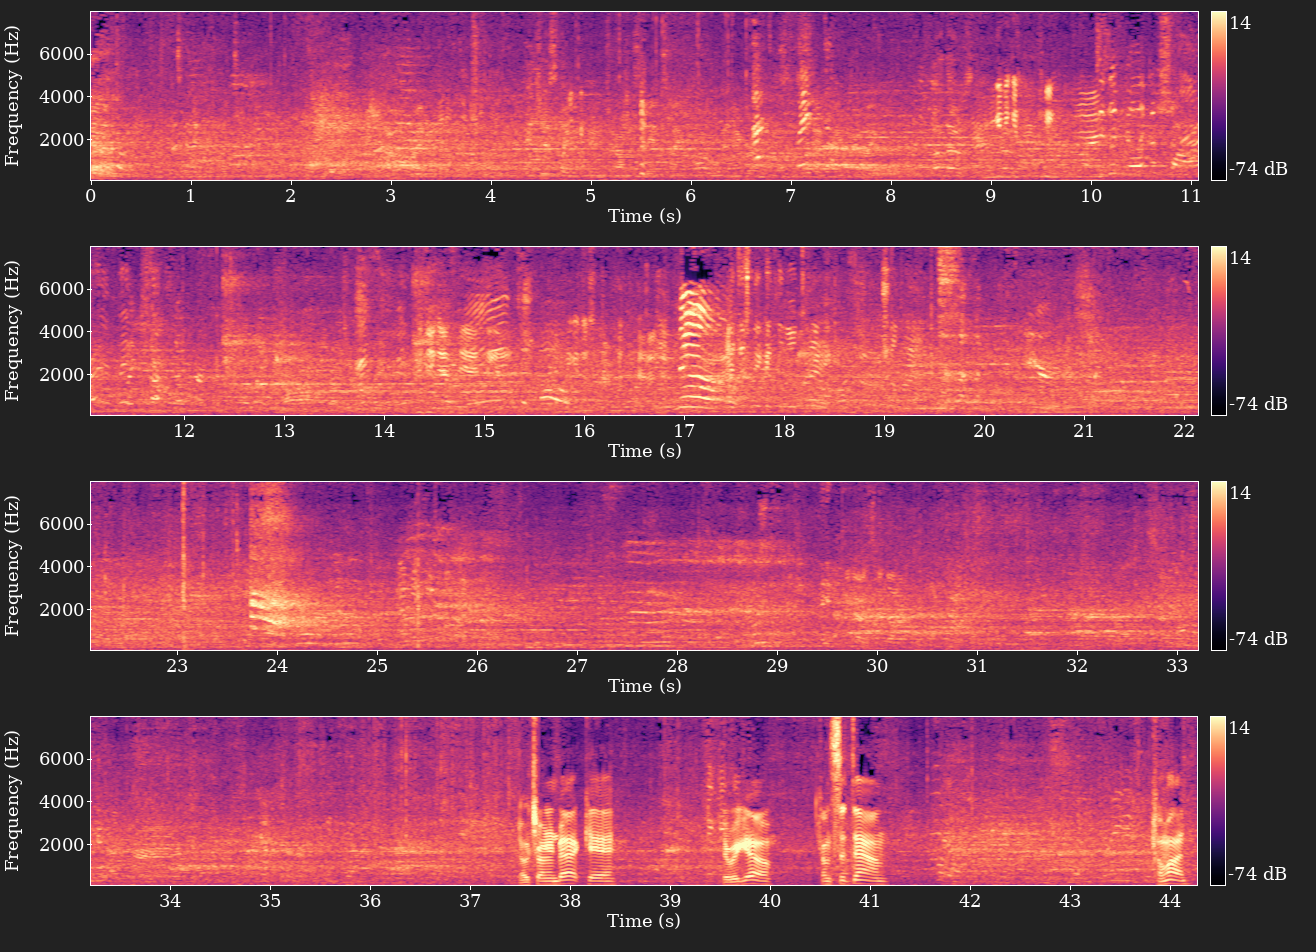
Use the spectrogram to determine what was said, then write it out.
I'm No turning back, Kay. Here we go. Come sit down. Come on.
